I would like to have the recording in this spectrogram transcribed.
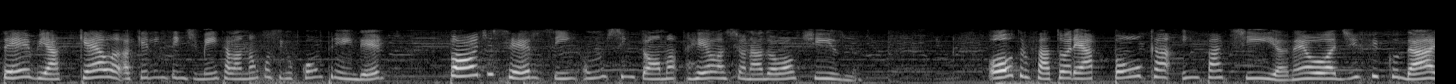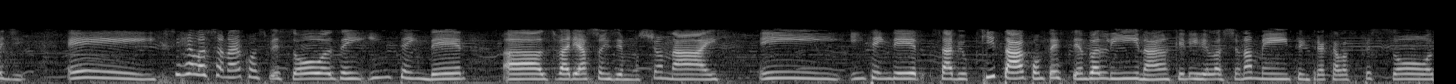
teve aquela, aquele entendimento, ela não conseguiu compreender, pode ser sim um sintoma relacionado ao autismo. Outro fator é a pouca empatia, né, ou a dificuldade em se relacionar com as pessoas, em entender as variações emocionais, em entender, sabe, o que está acontecendo ali naquele relacionamento entre aquelas pessoas.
